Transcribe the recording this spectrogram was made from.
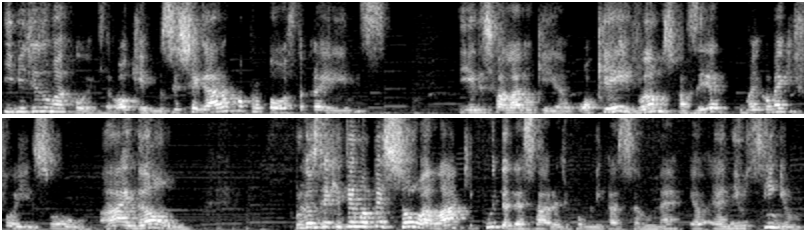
E me diz uma coisa, ok, vocês chegaram com a proposta para eles e eles falaram o quê? Ok, vamos fazer? Como é, como é que foi isso? Ou, Ai, não. Porque eu sei que tem uma pessoa lá que cuida dessa área de comunicação, né? É, é Nilcinho?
